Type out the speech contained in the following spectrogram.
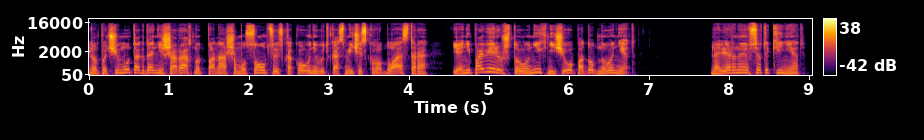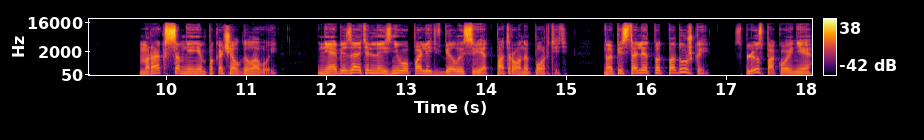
но почему тогда не шарахнут по нашему солнцу из какого-нибудь космического бластера? Я не поверю, что у них ничего подобного нет. Наверное, все таки нет. Мрак с сомнением покачал головой. Не обязательно из него палить в белый свет, патроны портить. Но пистолет под подушкой? Сплю спокойнее.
